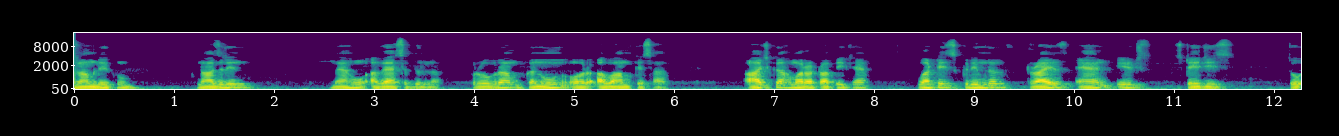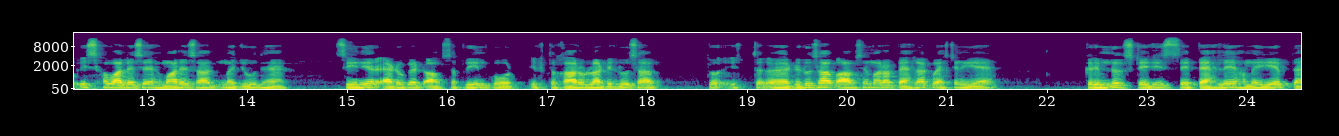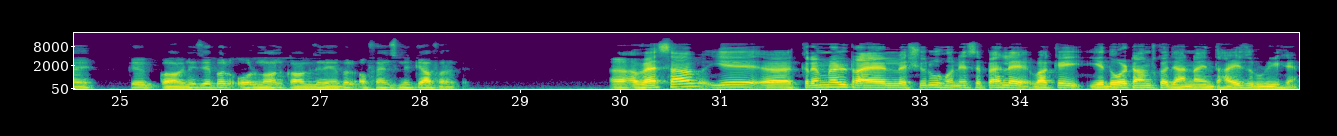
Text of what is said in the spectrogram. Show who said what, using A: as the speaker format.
A: अस्सलाम वालेकुम। नाजरीन, मैं हूँ अवैस अब्दुल्ला, प्रोग्राम कानून और आवाम के साथ। आज का हमारा टॉपिक है what is criminal trials and its stages तो इस हवाले से हमारे साथ मौजूद हैं senior advocate of supreme court Iftarullah Dillu साहब। तो डिल्लू साहब, आपसे हमारा पहला क्वेश्चन ये है क्रिमिनल स्टेजेस से पहले हमें ये बताएँ कि कॉग्निजेबल और नॉन कॉग्निजेबल ऑफेंस में क्या फ़र्क है।
B: अवैध साहब, ये क्रिमिनल ट्रायल शुरू होने से पहले वाकई ये दो टर्म्स को जानना इंतहाई ज़रूरी है।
